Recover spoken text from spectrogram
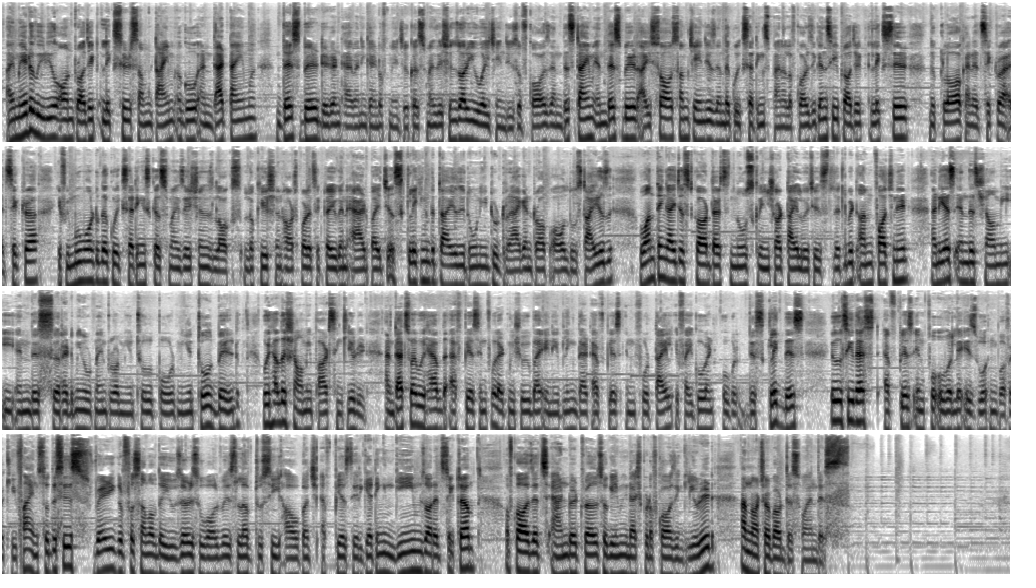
I made a video on Project Elixir some time ago and that time this build didn't have any kind of major customizations or UI changes of course and this time in this build I saw some changes in the quick settings panel of course you can see Project Elixir, the clock and etc etc. If we move on to the quick settings customizations, locks, location, hotspot etc you can add by just clicking the tiles you don't need to drag and drop all those tiles. One thing I just got that's no screenshot tile which is a little bit unfortunate and yes in this Xiaomi in this Redmi Note 9 Pro Miatoll port Miatoll build we have the Xiaomi parts included. And that's why we have the FPS info. Let me show you by enabling that FPS info tile. If I go and over this click this you'll see that FPS info overlay is working perfectly fine. So this is very good for some of the users who always love to see how much FPS they're getting in games or etc of course it's Android 12 so gaming dashboard of course included. I'm not sure about this one in this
